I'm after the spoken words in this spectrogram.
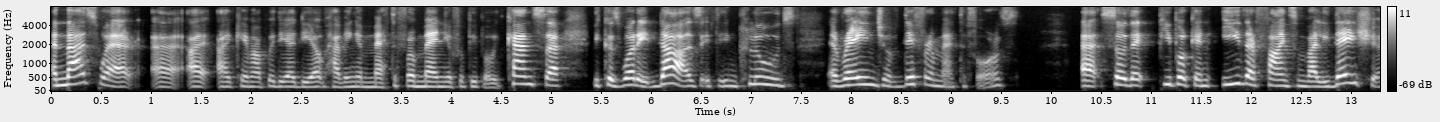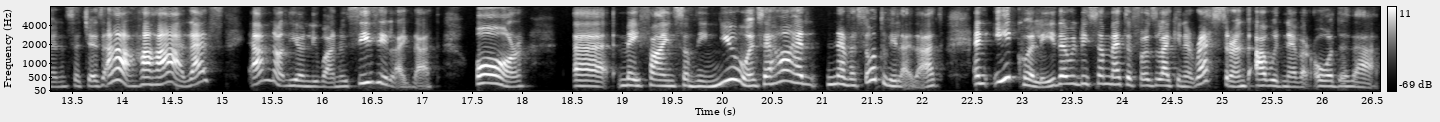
And that's where uh, I, I, came up with the idea of having a metaphor menu for people with cancer, because what it does, it includes a range of different metaphors uh, so that people can either find some validation, such as, ah, haha, that's, I'm not the only one who sees it like that, or uh, may find something new and say, oh, I had never thought of it like that. And equally, there will be some metaphors like in a restaurant, I would never order that.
